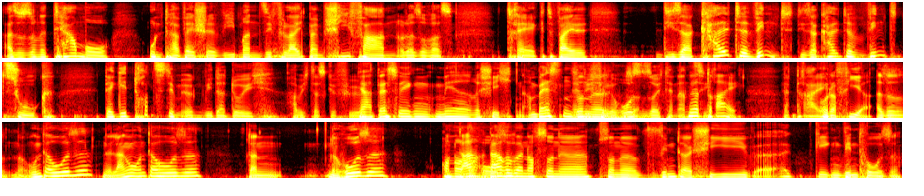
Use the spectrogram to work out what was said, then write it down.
Also so eine Thermo-Unterwäsche, wie man sie vielleicht beim Skifahren oder sowas trägt. Weil dieser kalte Wind, dieser kalte Windzug, der geht trotzdem irgendwie da durch, habe ich das Gefühl. Ja, deswegen mehrere Schichten. Am besten Ja, so wie eine. viele Hosen so, soll ich denn ja, anziehen? drei Ja, drei. oder vier. Also eine Unterhose, eine lange Unterhose, dann eine Hose Und noch eine da, Hose. darüber noch so eine, so eine Winterski äh, gegen Windhose.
